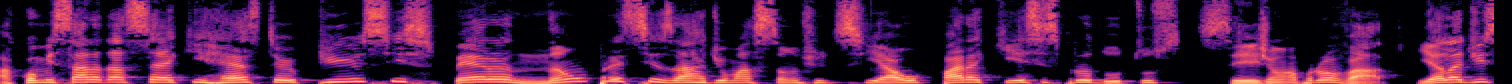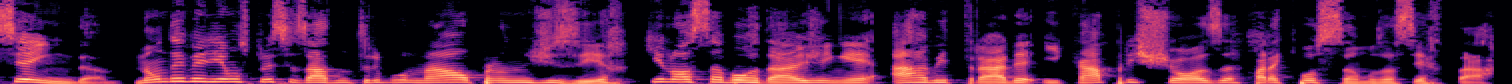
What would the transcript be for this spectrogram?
A comissária da SEC, Hester Pierce, espera não precisar de uma ação judicial para que esses produtos sejam aprovados. E ela disse ainda: não deveríamos precisar de um tribunal para nos dizer que nossa abordagem é arbitrária e caprichosa para que possamos acertar.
